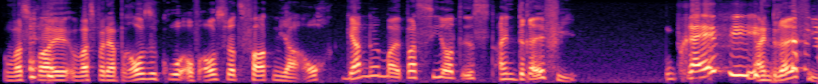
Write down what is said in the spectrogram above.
Und was bei, was bei der Brausecrew auf Auswärtsfahrten ja auch gerne mal passiert, ist ein Drelfi. Ein Drelfi? Ein Drelfi.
